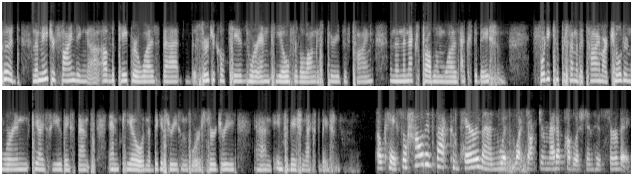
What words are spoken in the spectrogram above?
could. The major finding uh, of the paper was that the surgical kids were NPO for the longest periods of time, and then the next problem was extubation. 42% of the time our children were in PICU, they spent NPO, and the biggest reasons were surgery and intubation extubation. Okay, so how does that compare then with what Dr. Mehta published in his survey?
